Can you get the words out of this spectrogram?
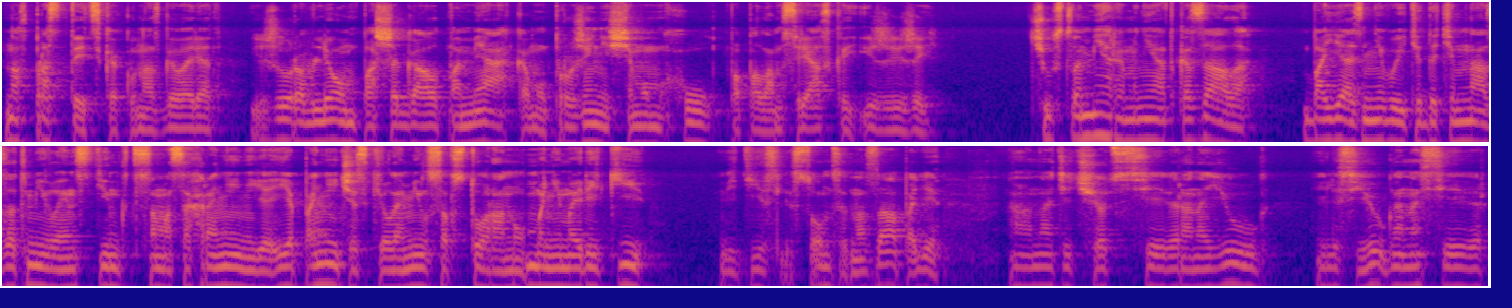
навпростыть, как у нас говорят, и журавлем пошагал по мягкому пружинищему мху пополам с ряской и жижей. Чувство меры мне отказало. Боязнь не выйти до темна затмила инстинкт самосохранения, и я панически ломился в сторону мнимой реки, ведь если солнце на западе, а она течет с севера на юг или с юга на север,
